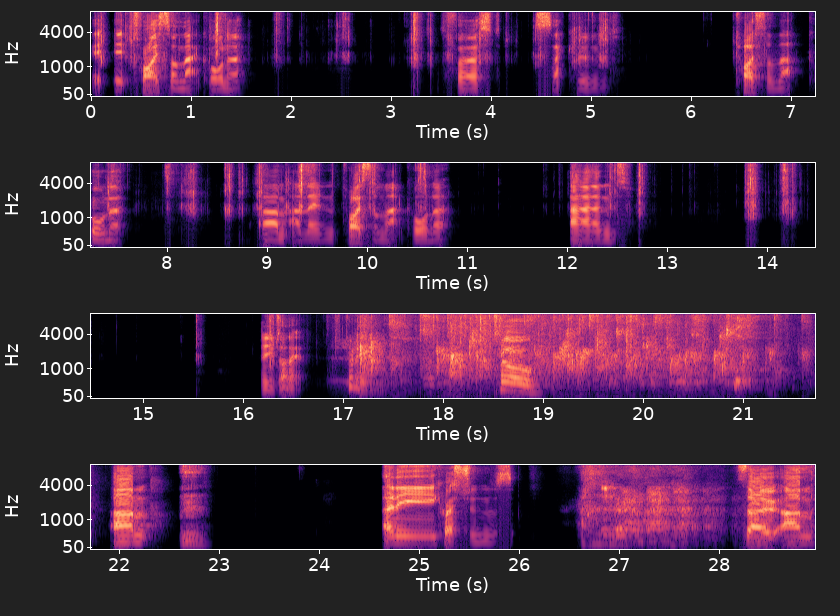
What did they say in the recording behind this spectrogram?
it, it twice on that corner. First, second, twice on that corner, um, and then twice on that corner, and and you've done it. Brilliant. Cool. Um, any questions? so, um,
